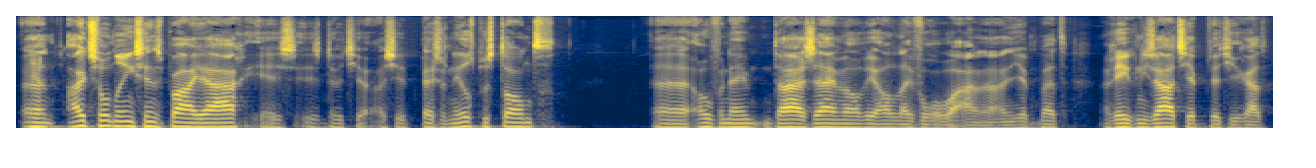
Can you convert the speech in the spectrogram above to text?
Een uitzondering sinds een paar jaar is, is dat je als je het personeelsbestand eh, overneemt, daar zijn wel weer allerlei voorwaarden aan. Je hebt met een reorganisatie heb je dat je gaat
